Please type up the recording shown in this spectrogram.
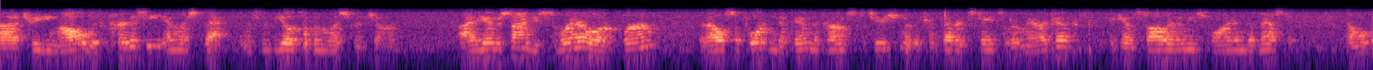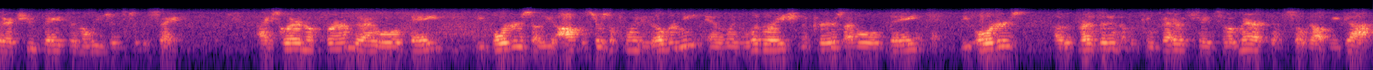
uh, treating all with courtesy and respect. And this is the oath of enlistment, John. I, the undersigned, do swear or affirm that I will support and defend the Constitution of the Confederate States of America against all enemies, foreign and domestic, and will bear true faith and allegiance to the same. I swear and affirm that I will obey the orders of the officers appointed over me, and when liberation occurs, I will obey the orders of the President of the Confederate States of America, so help me God.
